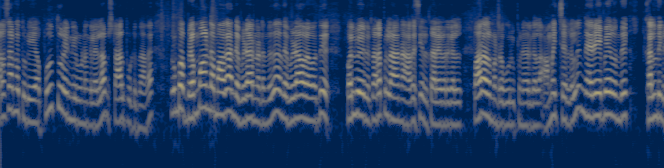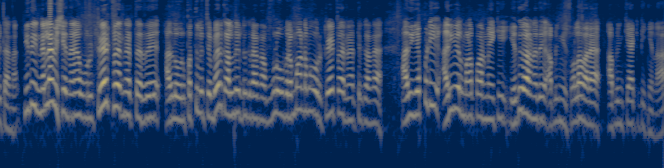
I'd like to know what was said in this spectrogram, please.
அரசாங்கத்துடைய பொதுத்துறை நிறுவனங்கள் எல்லாம் ஸ்டால் போட்டிருந்தாங்க. ரொம்ப பிரம்மாண்டமாக அந்த விழா நடந்தது. அந்த விழாவில் வந்து பல்வேறு தரப்பிலான அரசியல் தலைவர்கள் பாராளுமன்ற உறுப்பினர்கள் அமைச்சர்கள் நிறைய பேர் வந்து கலந்துக்கிட்டாங்க இது நல்ல விஷயம் தானே? ஒரு ட்ரேட் ஃபேர் நடத்துறது அதில் ஒரு பத்து லட்சம் பேர் கலந்துகிட்டு இருக்காங்க. அவ்வளோ பிரம்மாண்டமாக ஒரு ட்ரேட் ஃபேர் நடத்திருக்காங்க. அது எப்படி அறிவியல் மனப்பான்மைக்கு எதிரானது அப்படின்னு நீ சொல்ல வர அப்படின்னு கேட்டுட்டீங்கன்னா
